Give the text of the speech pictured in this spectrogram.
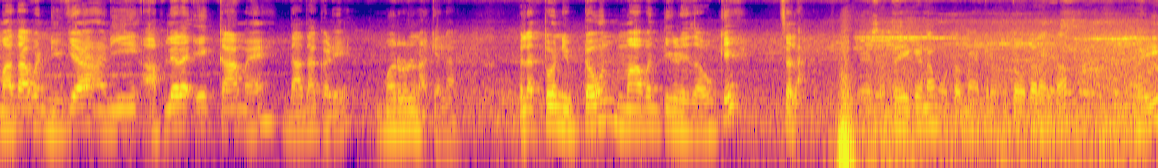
मग आता आपण निघूया आणि आपल्याला एक काम आहे दादाकडे मरोल नाक्याला. पहिला तो निपटवून मग आपण तिकडे जाऊ ओके? चला. आता एक आहे ना मोठा मॅटर होता होता राहिला. भाई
